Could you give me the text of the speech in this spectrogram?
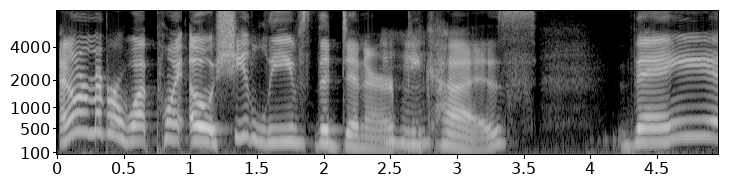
I don't remember what point. Oh, she leaves the dinner because they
